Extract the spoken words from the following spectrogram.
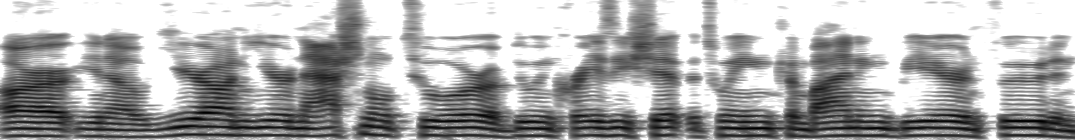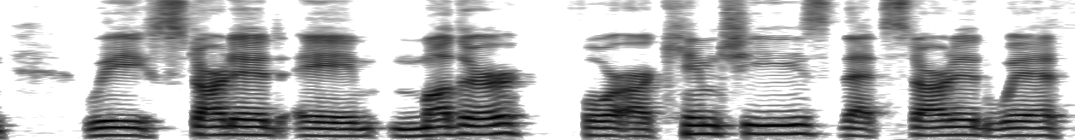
our you know year on year national tour of doing crazy shit between combining beer and food, and we started a mother for our kimchi's that started with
